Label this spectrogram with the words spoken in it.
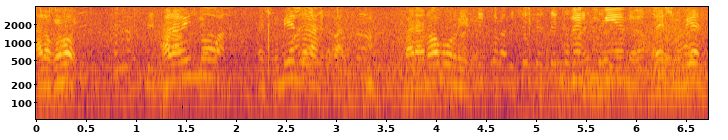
a lo que voy. Ahora mismo, resumiendo las cosas, para no aburrir. Resumiendo. Resumiendo.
